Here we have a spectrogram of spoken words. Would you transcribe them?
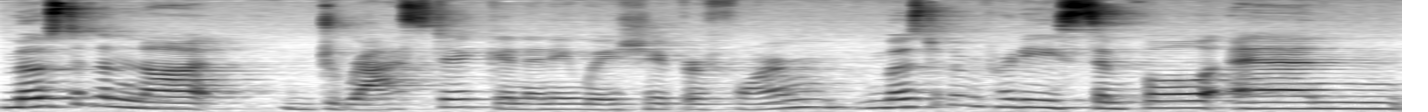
Most of them not drastic in any way, shape, or form. Most of them pretty simple and,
